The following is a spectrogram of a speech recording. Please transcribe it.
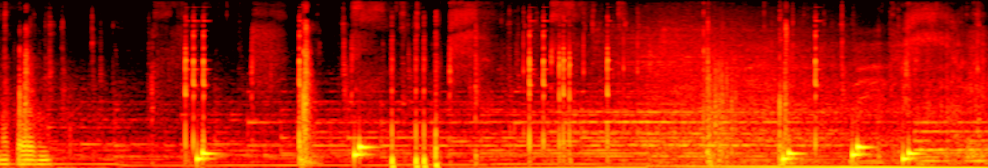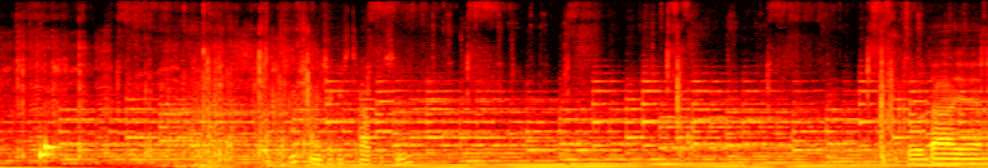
Na pewno. Musi mieć jakieś? Tu udaje,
